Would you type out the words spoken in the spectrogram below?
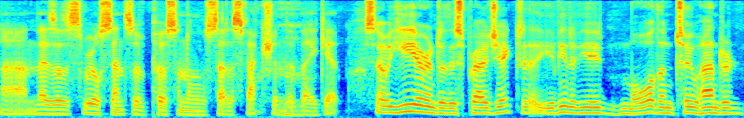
Uh, and there's a real sense of personal satisfaction mm. that they get. So, a year into this project, uh, you've interviewed more than 200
